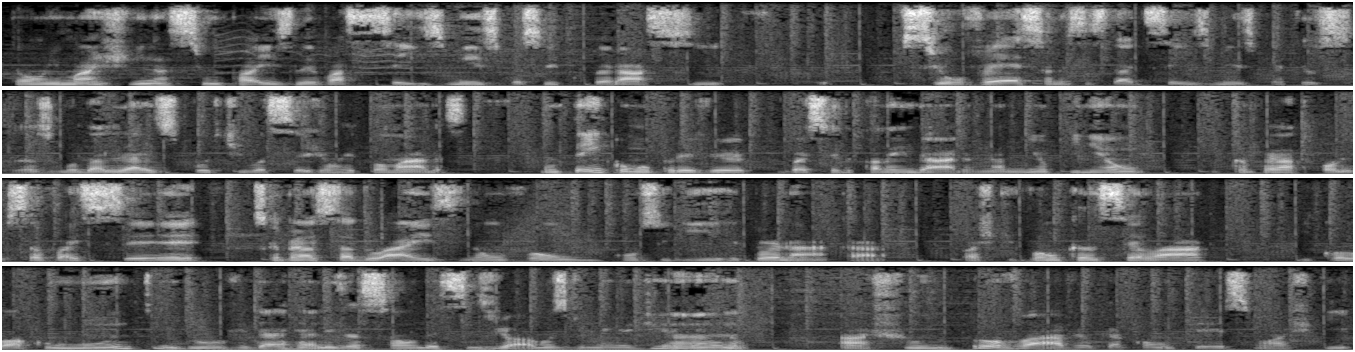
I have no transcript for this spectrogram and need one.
Então imagina se um país levar seis meses para se recuperar, se se houver essa necessidade de seis meses para que os, as modalidades esportivas sejam retomadas. Não tem como prever o que vai ser do calendário. Na minha opinião, o Campeonato Paulista vai ser. Os campeonatos estaduais não vão conseguir retornar, cara. Eu acho que vão cancelar e coloco muito em dúvida a realização desses jogos de meio de ano. Acho improvável que aconteçam. Acho que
